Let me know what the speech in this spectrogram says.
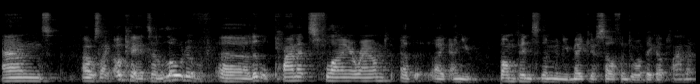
and I was like, okay, it's a load of uh, little planets flying around, the, like, and you bump into them and you make yourself into a bigger planet.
